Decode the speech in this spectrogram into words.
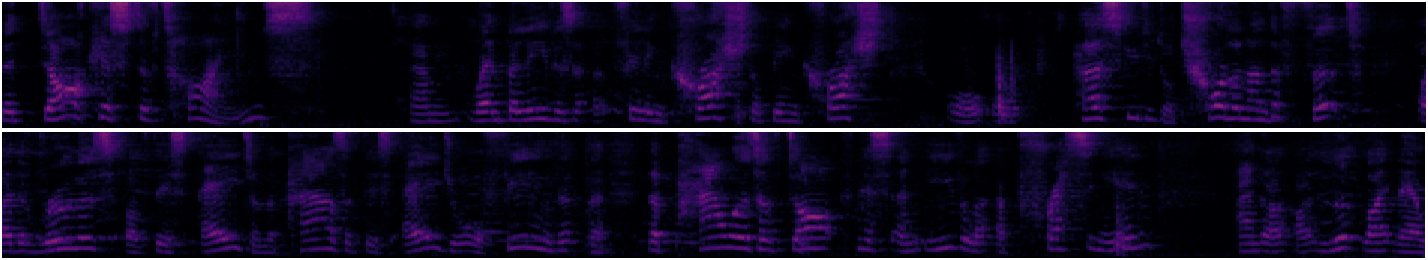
the darkest of times, um, when believers are feeling crushed or being crushed or, or persecuted or trodden underfoot by the rulers of this age and the powers of this age, or feeling that the, the powers of darkness and evil are, pressing in and are, are, look like they're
